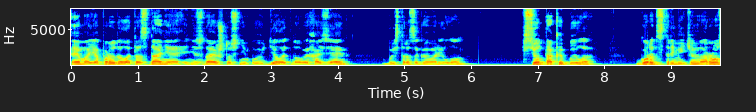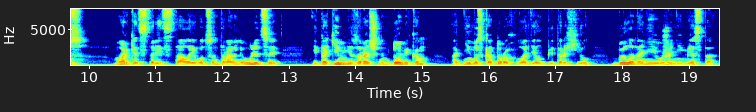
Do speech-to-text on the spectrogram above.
«Эмма, я продал это здание и не знаю, что с ним будет делать новый хозяин», – быстро заговорил он. Все так и было. Город стремительно рос, Маркет-стрит стала его центральной улицей, и таким невзрачным домиком, одним из которых владел Питер Хилл, было на ней уже не место.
